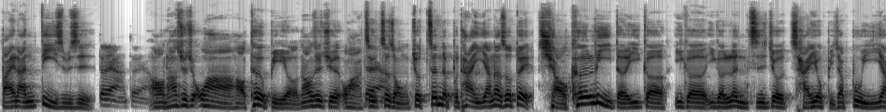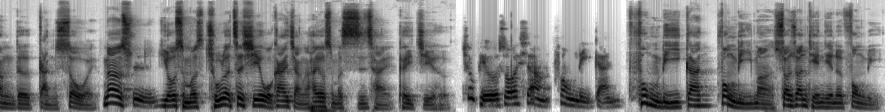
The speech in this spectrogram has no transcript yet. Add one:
白兰地，是不是？对啊，对啊。哦，然后就觉得哇，好特别哦，然后就觉得哇，这这种就真的不太一样。那时候对巧克力的一个一个一个认知，就才有比较不一样的感受。哎，那是有什么？除了这些我刚才讲的，还有什么食材可以结合？就比如说像凤梨干，凤梨干，凤梨嘛，酸酸甜甜的凤梨。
